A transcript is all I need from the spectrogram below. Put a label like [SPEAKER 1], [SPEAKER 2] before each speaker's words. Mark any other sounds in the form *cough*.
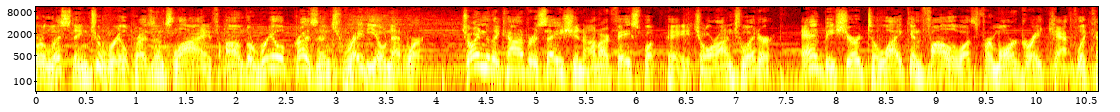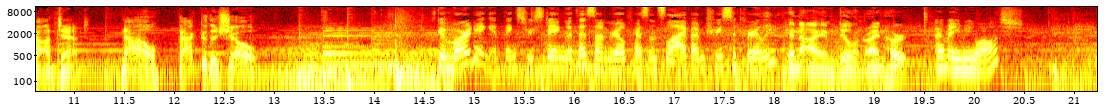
[SPEAKER 1] You're listening to Real Presence Live on the Real Presence Radio Network. Join in the conversation on our Facebook page or on Twitter. And be sure to like and follow us for more great Catholic content. Now, back to the show.
[SPEAKER 2] Good morning, and thanks for staying with us on Real Presence Live. I'm Teresa Curley.
[SPEAKER 3] And I am Dylan Reinhart.
[SPEAKER 4] I'm Amy Walsh.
